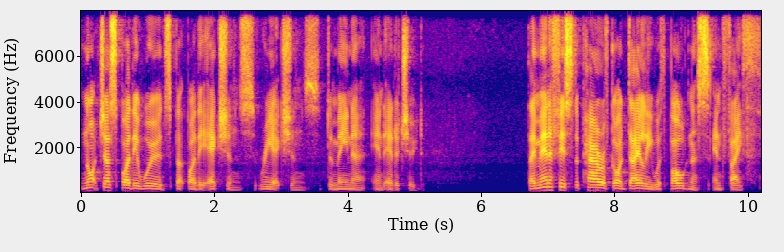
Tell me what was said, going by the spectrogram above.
not just by their words, but by their actions, reactions, demeanor, and attitude. They manifest the power of God daily with boldness and faith.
